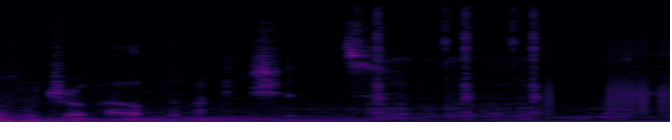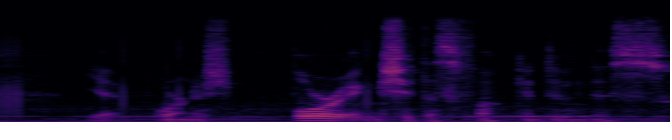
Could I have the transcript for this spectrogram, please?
We drop out the fucking shit. Yeah, boring, boring shit as fucking doing this.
